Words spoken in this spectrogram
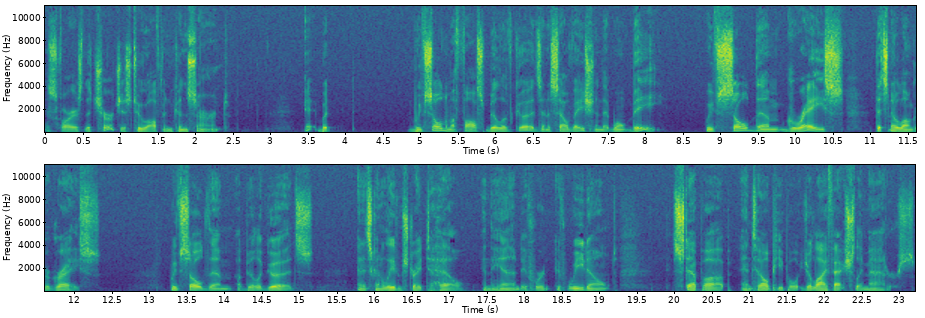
as far as the church is too often concerned. Eh, but we've sold them a false bill of goods and a salvation that won't be. We've sold them grace that's no longer grace. We've sold them a bill of goods, and it's going to lead them straight to hell in the end if we're if we don't step up and tell people your life actually matters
